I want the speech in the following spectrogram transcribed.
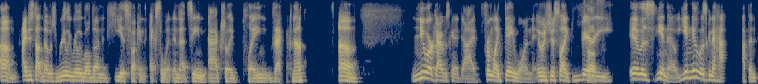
Um, I just thought that was really, really well done, and he is fucking excellent in that scene, actually playing Vecna. Um, Newark, I was gonna die from like day one. It was just like very. Tough. It was, you know, you knew it was gonna happen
